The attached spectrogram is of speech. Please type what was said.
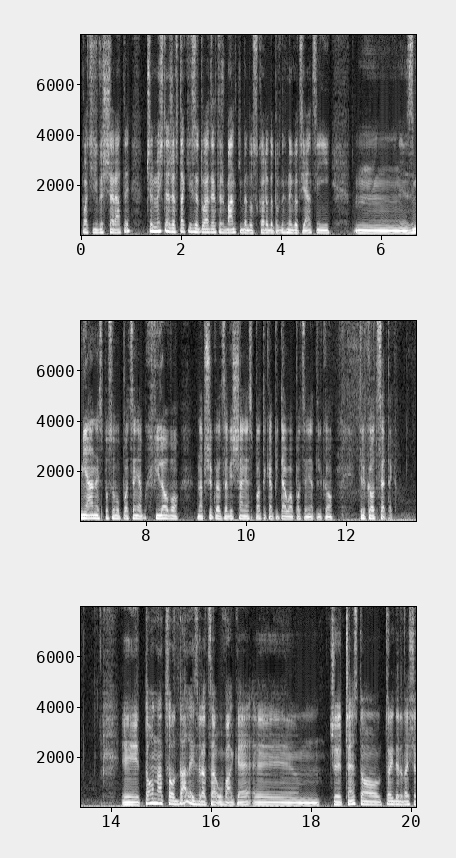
płacić wyższe raty, czy myślę, że w takich sytuacjach też banki będą skore do pewnych negocjacji i mm, zmiany sposobu płacenia chwilowo, na przykład zawieszania spłaty kapitału, a płacenia tylko, tylko odsetek. Y, To, na co dalej zwraca uwagę, czy często Trader, 20,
